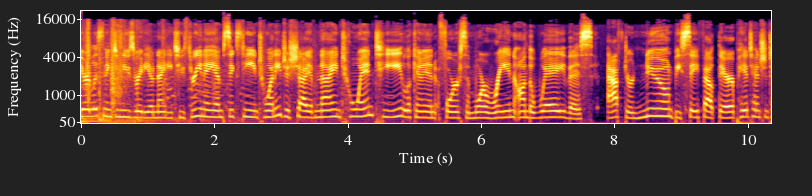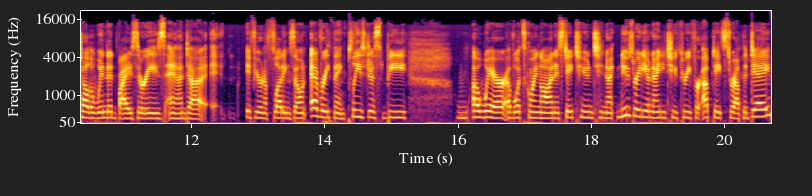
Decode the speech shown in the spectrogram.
You're listening to News Radio 92.3 and AM 1620, just shy of 920. Looking for some more rain on the way this afternoon. Be safe out there. Pay attention to all the wind advisories. And uh, if you're in a flooding zone, everything, please just be aware of what's going on and stay tuned to News Radio 92.3 for updates throughout the day.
